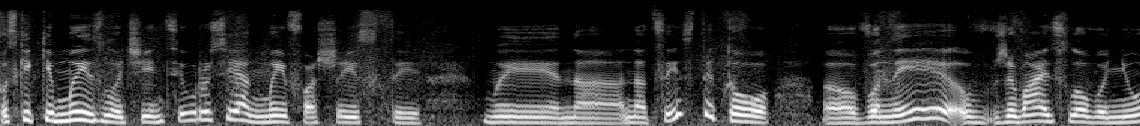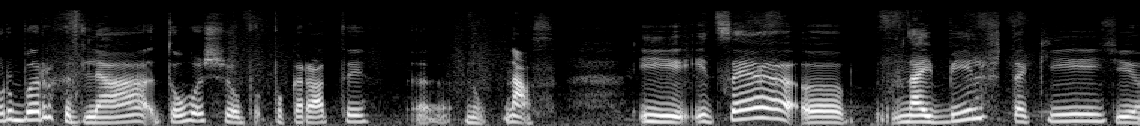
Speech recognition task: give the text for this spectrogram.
Оскільки ми злочинців росіян, ми фашисти, ми на, нацисти, то е, вони вживають слово Нюрнберг для того, щоб покарати е, ну, нас. І, і це е, найбільш такий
